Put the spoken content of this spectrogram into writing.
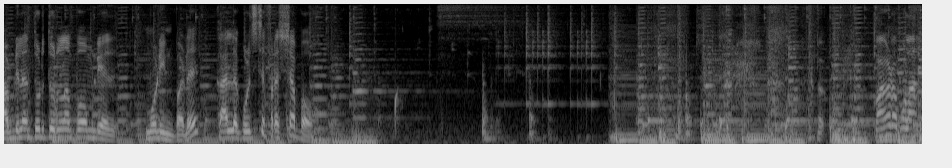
அப்படிலாம் துரு துருலாம் போக முடியாது. மூடின் பாடு. காலைல குளிச்சுட்டு ஃப்ரெஷ்ஷாக போவோம் வாங்கடா போலாம்.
